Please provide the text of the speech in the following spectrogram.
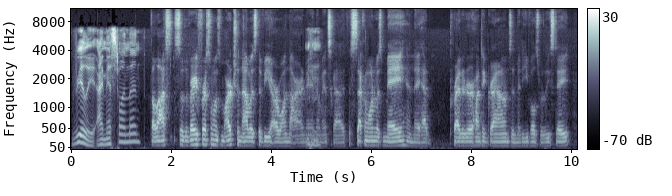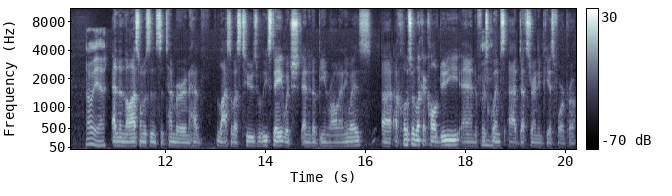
Really? I missed one then? The last, so the very first one was March, and that was the VR one, the Iron Man Mhm. No Man's Sky. The second one was May, and they had Predator, Hunting Grounds, and MediEvil's release date. Oh, yeah. And then the last one was in September, and had Last of Us 2's release date, which ended up being wrong anyways. Uh, a closer look at Call of Duty, and a Mm-hmm. 1st glimpse at Death Stranding PS4 Pro.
